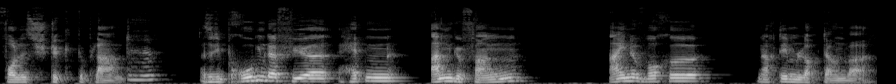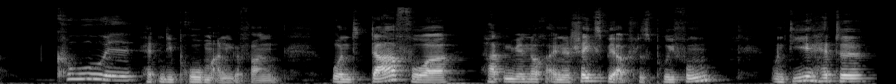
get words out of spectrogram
volles Stück geplant. Aha. Also die Proben dafür hätten angefangen eine Woche nachdem Lockdown war Cool. hätten die Proben angefangen. Und davor hatten wir noch eine Shakespeare-Abschlussprüfung und die hätte,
